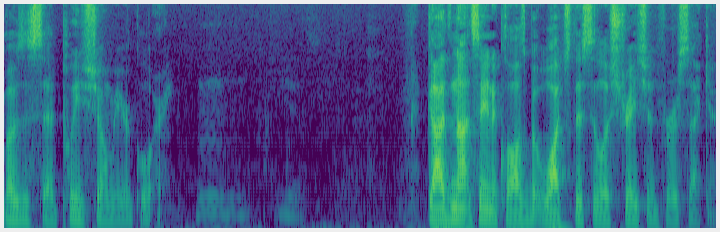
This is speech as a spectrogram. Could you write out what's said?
Moses said, Please show me your glory. Mm-hmm. God's not Santa Claus, but watch this illustration for a second.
